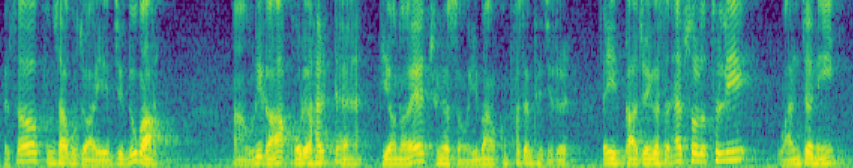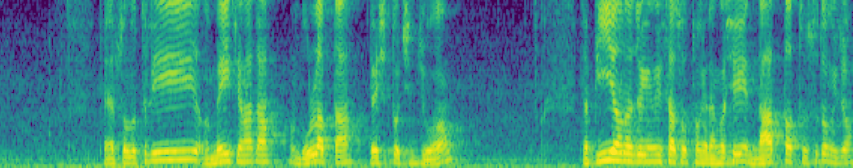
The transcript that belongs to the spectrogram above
그래서 분사구조 ing 누가 아, 우리가 고려할 때 비언어의 중요성 이만큼 퍼센테지를. 자, 이 가주 이것은 absolutely 완전히. 자, absolutely amazing하다. 놀랍다. 대시 또 진주어 자, 비언어적인 의사소통이라는 것이 not t 수동이죠.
